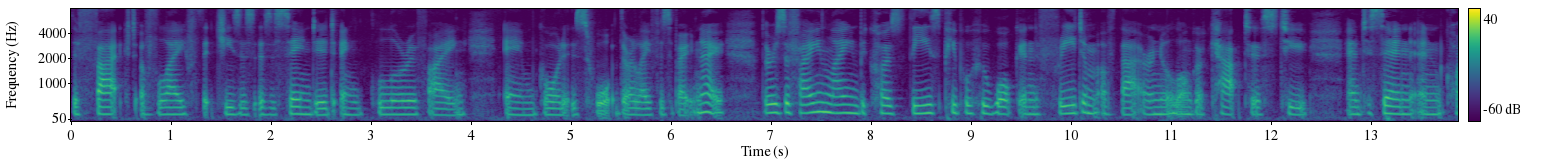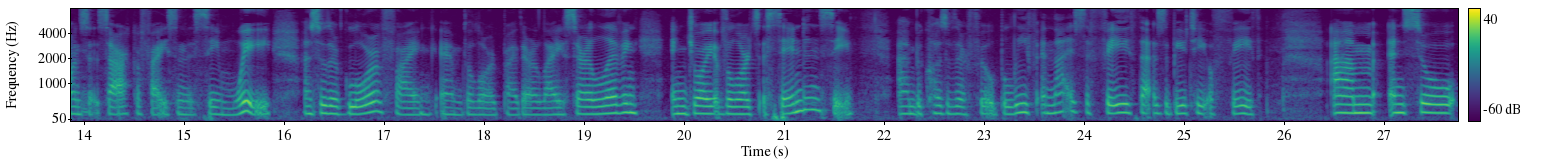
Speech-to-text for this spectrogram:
the fact of life that Jesus is ascended and glorifying um, God is what their life is about now. There is a fine line because these people who walk in the freedom of that are no longer captives to um, to sin and constant sacrifice in the same way, and so they're glorifying um, the Lord by their lives. They're living in joy of the Lord's ascendancy, um, because of their full belief, and that is the faith. That is the beauty of faith. Um, and so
